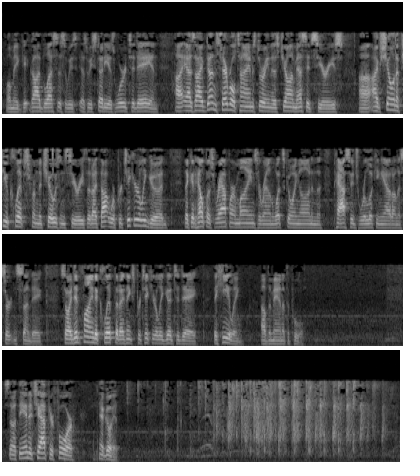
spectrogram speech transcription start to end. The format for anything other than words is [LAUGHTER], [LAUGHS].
Well, may God bless us as we, as we study His Word today. And uh, as I've done several times during this John message series, uh, I've shown a few clips from the Chosen series that I thought were particularly good that could help us wrap our minds around what's going on in the passage we're looking at on a certain Sunday. So I did find a clip that I think is particularly good today the healing of the man at the pool. So at the end of chapter 4, yeah, go ahead.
